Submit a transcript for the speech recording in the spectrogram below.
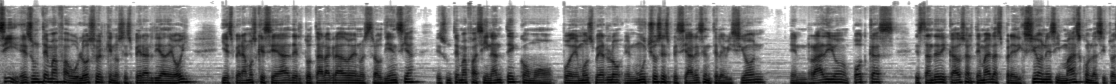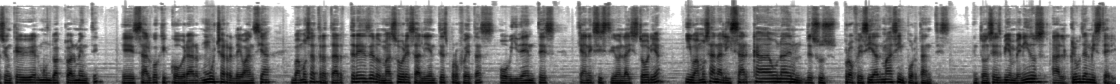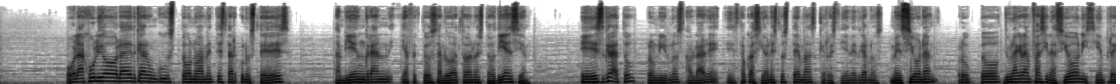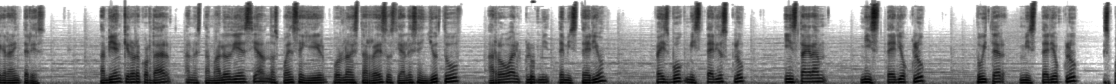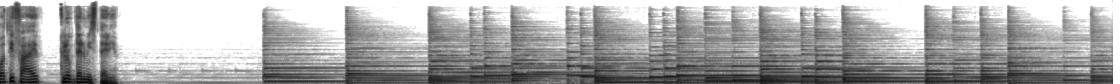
Sí, es un tema fabuloso el que nos espera el día de hoy y esperamos que sea del total agrado de nuestra audiencia. Es un tema fascinante como podemos verlo en muchos especiales en televisión, en radio, podcast, están dedicados al tema de las predicciones y más con la situación que vive el mundo actualmente. Es algo que cobrar mucha relevancia. Vamos a tratar tres de los más sobresalientes profetas o videntes que han existido en la historia y vamos a analizar cada una de, sus profecías más importantes. Entonces, bienvenidos al Club del Misterio. Hola Julio, hola Edgar, un gusto nuevamente estar con ustedes. También un gran y afectuoso saludo a toda nuestra audiencia. Es grato reunirnos a hablar en esta ocasión estos temas que recién Edgar nos menciona, producto de una gran fascinación y siempre de gran interés. También quiero recordar a nuestra mala audiencia, nos pueden seguir por nuestras redes sociales en YouTube, arroba el Club de Misterio, Facebook Misterios Club, Instagram Misterio Club, Twitter Misterio Club, Spotify Club del Misterio.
